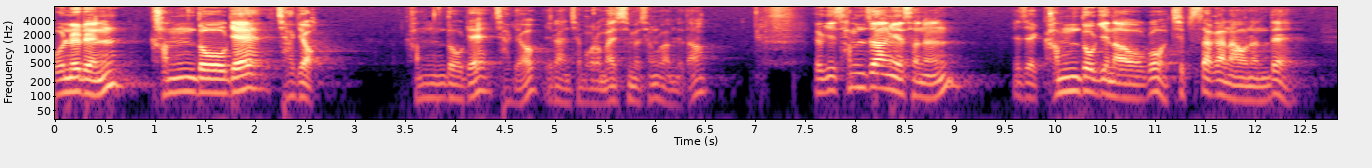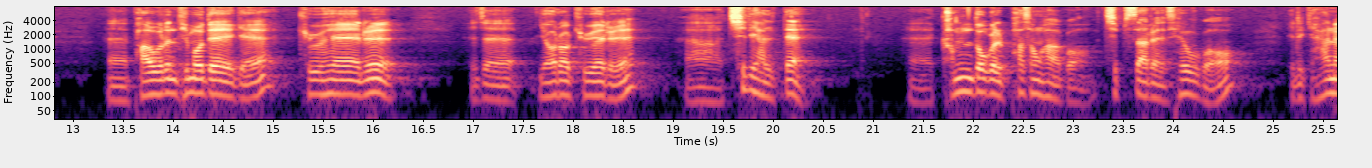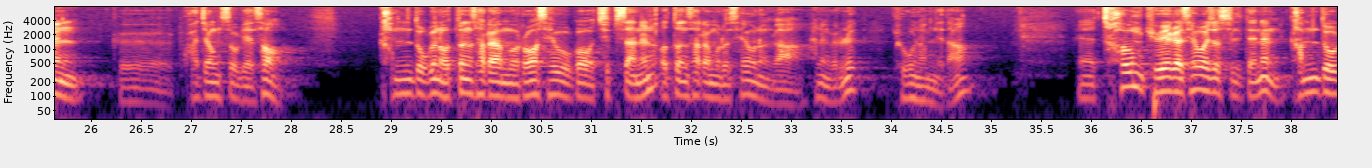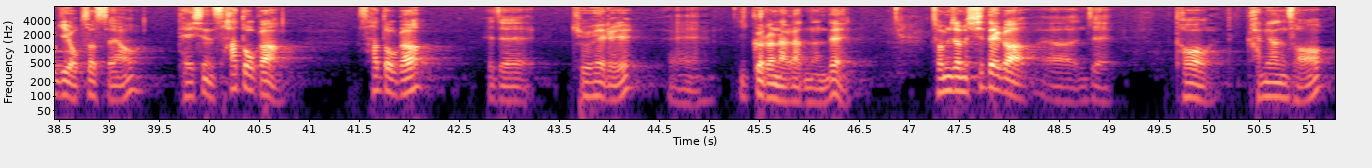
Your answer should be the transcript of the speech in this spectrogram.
오늘은 감독의 자격, 감독의 자격이라는 제목으로 말씀을 선고합니다. 여기 3장에서는 이제 감독이 나오고 집사가 나오는데 에, 바울은 디모데에게 교회를 이제 여러 교회를 아, 치리할 때 에, 감독을 파송하고 집사를 세우고 이렇게 하는 그 과정 속에서 감독은 어떤 사람으로 세우고 집사는 어떤 사람으로 세우는가 하는 것을 교훈합니다. 에, 처음 교회가 세워졌을 때는 감독이 없었어요. 대신 사도가 사도가 이제 교회를 에, 이끌어 나갔는데 점점 시대가 어, 이제 더 가면서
